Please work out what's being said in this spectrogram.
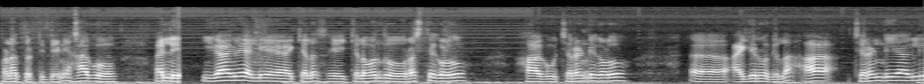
ಪಣ ತೊಟ್ಟಿದ್ದೇನೆ. ಹಾಗೂ ಅಲ್ಲಿ ಈಗಾಗಲೇ ಅಲ್ಲಿಯ ಕೆಲಸ, ಕೆಲವೊಂದು ರಸ್ತೆಗಳು ಹಾಗೂ ಚರಂಡಿಗಳು ಆಗಿರೋದಿಲ್ಲ. ಆ ಚರಂಡಿಯಾಗಲಿ,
